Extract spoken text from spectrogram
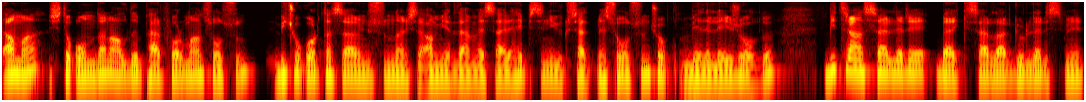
Ama işte ondan aldığı performans olsun. Birçok orta saha oyuncusundan işte Amir'den vesaire hepsini yükseltmesi olsun. Çok belirleyici oldu. Bir transferleri belki Serdar Gürler ismi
